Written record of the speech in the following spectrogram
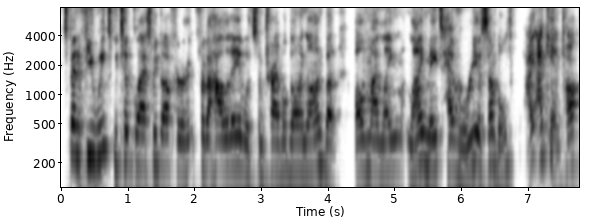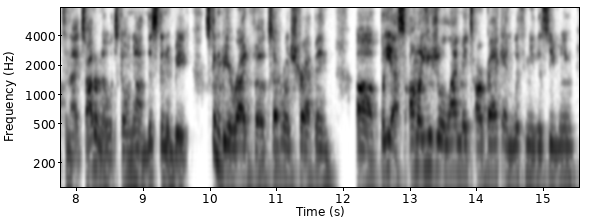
It's been a few weeks. We took last week off for, for the holiday with some travel going on, but all of my line, line mates have reassembled. I, I can't talk tonight, so I don't know what's going on. This is gonna be it's gonna be a ride, folks. Everyone strap in. Uh, but yes, all my usual line mates are back and with me this evening.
